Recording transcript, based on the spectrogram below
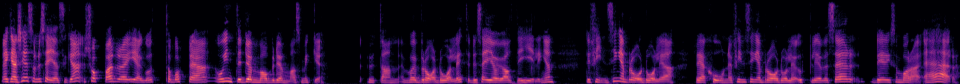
Men det kanske är som du säger Jessica, shoppa det där egot, ta bort det och inte döma och bedöma så mycket. Utan vad är bra och dåligt? Det säger jag ju alltid i healingen. Det finns inga bra och dåliga reaktioner, det finns inga bra och dåliga upplevelser. Det liksom bara är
